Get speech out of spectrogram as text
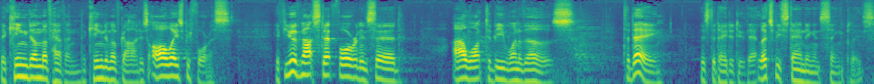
the kingdom of heaven, the kingdom of God, is always before us. If you have not stepped forward and said, I want to be one of those, today is the day to do that. Let's be standing and sing, please.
